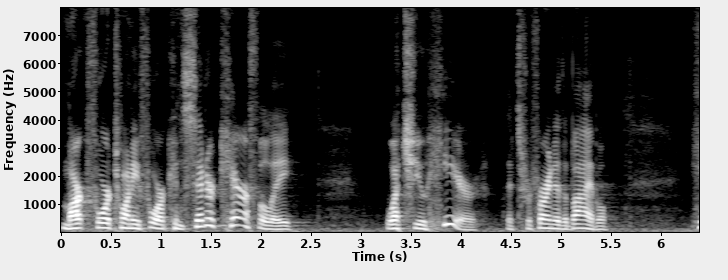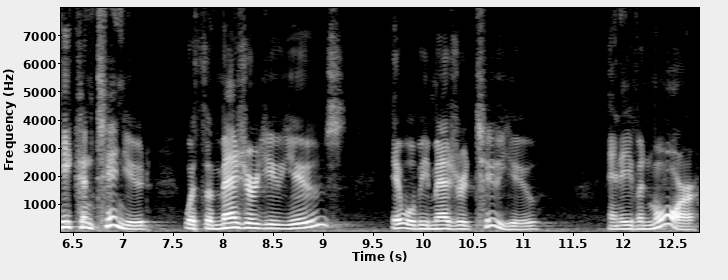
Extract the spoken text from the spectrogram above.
Mark 4:24. Consider carefully what you hear. It's referring to the Bible he continued, With the measure you use, it will be measured to you, and even more.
